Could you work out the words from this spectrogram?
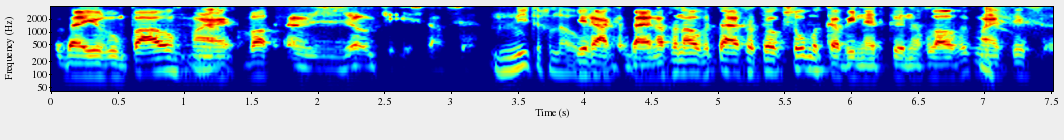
bij Jeroen Pauw. Maar ja. wat een zootje is dat ze. Niet te geloven. Je raakt er bijna van overtuigd dat we ook zonder kabinet kunnen, geloof ik. Maar het is, uh,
